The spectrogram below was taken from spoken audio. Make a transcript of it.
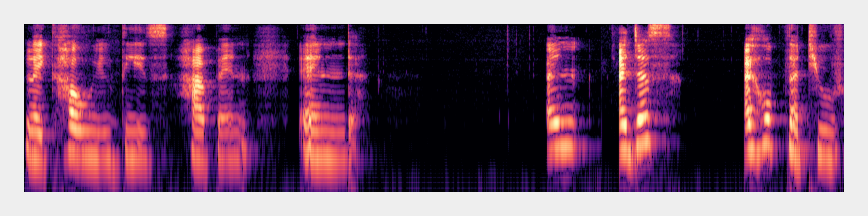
like, how will this happen? And and I just I hope that you've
